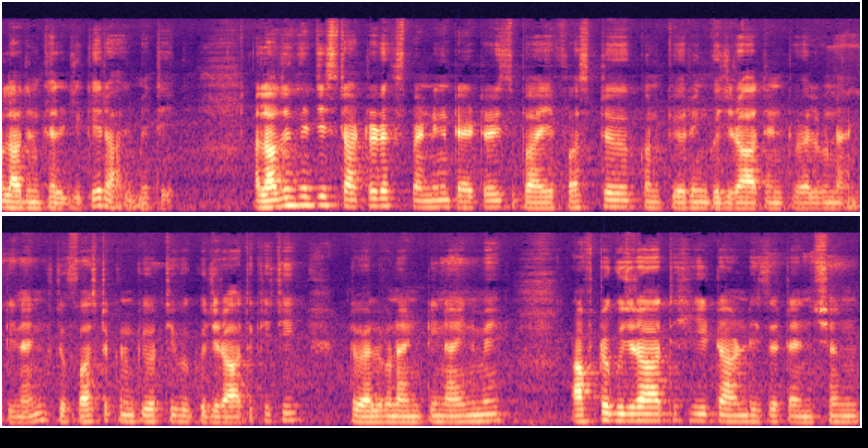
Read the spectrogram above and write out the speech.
अलाउद्दीन खिलजी के राज में थे। Alauddin Khilji started expanding territories by first conquering Gujarat in 1299 जो फ़र्स्ट कंक्योर थी वो गुजरात की थी 1299 में। After Gujarat he turn his attention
